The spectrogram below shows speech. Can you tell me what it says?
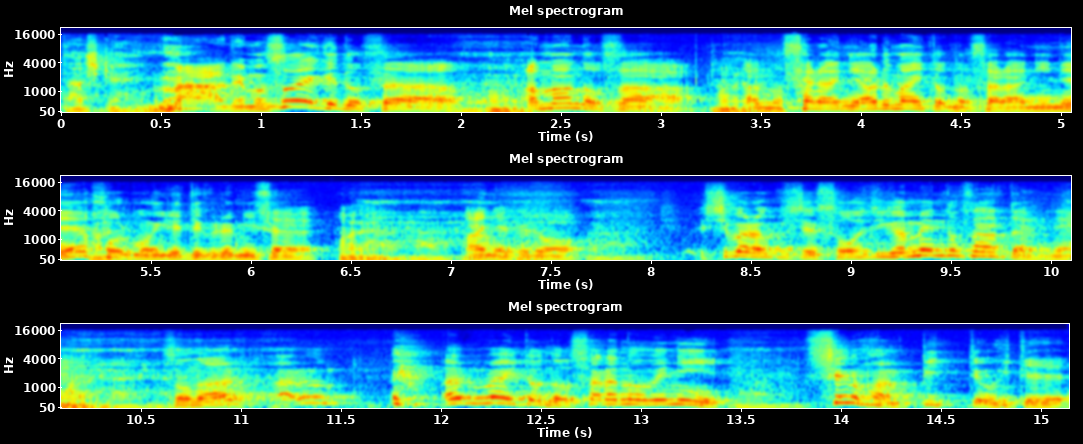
あ確かにね、まあでもそうやけどさ、天のさ、あの皿にアルマイトの皿にね、ホルモン入れてくれる店、はい。あんやけど、しばらくして掃除が面倒くさなったよね、そのアルアルアルマイトの皿の上にセロハンピッて置いて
